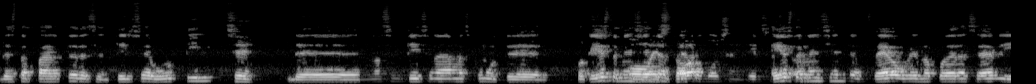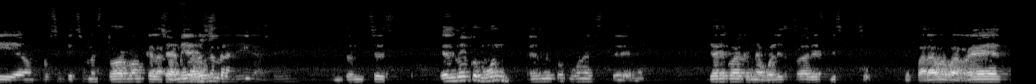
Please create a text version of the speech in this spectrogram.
de esta parte de sentirse útil, Sí. de no sentirse nada más como que, porque ellos también O sienten feo, estorbo, sentirse. ellos estorbo. también sienten feo, güey, no poder hacer y a lo mejor sentirse un estorbo, aunque la Se familia no se lo diga. Entonces, es muy común, es muy común, este, yo recuerdo que mi abuelita todavía se, se- paraba a barrer,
